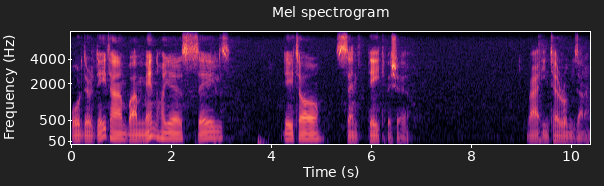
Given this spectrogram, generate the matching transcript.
order date هم با منهای sales data send date بشه. و enter رو می‌زنم.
